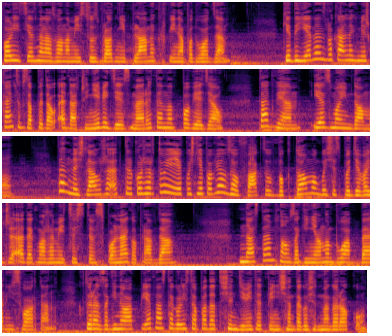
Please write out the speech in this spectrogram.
Policja znalazła na miejscu zbrodni plamy krwi na podłodze. Kiedy jeden z lokalnych mieszkańców zapytał Eda, czy nie wie, gdzie jest Mary, ten odpowiedział: Tak wiem, jest w moim domu. Ten myślał, że Ed tylko żartuje i jakoś nie powiązał faktów, bo kto mógłby się spodziewać, że Edek może mieć coś z tym wspólnego, prawda? Następną zaginioną była Bernice Warden, która zaginęła 15 listopada 1957 roku.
